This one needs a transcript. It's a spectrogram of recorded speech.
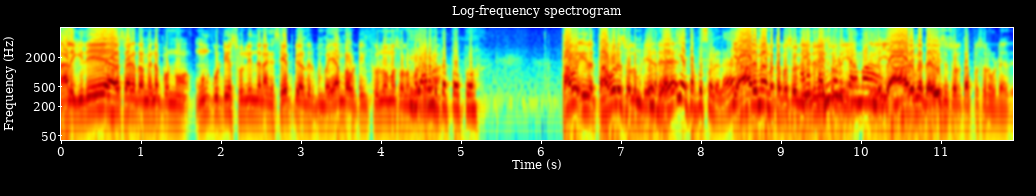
நாளைக்கு இதே அரசாங்கத்தை நம்ம என்ன பண்ணுவோம்? முன்கூட்டியே சொல்லியிருந்தா நாங்கள் சேஃப்டியாக இருந்திருப்போம் ஏன்பா விட்டீங்க சொல்லுவோமா சொல்ல மாட்டோமா? அப்போ? தவறு இதுல தவறு சொல்ல முடியாது. தப்பு சொல்லல. யாருமே நம்ம தப்பு சொல்லி இதுலயும் சொல்றீங்க. இல்ல யாருமே தயவு செஞ்சு சொல்ல தப்பு சொல்ல கூடாது.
